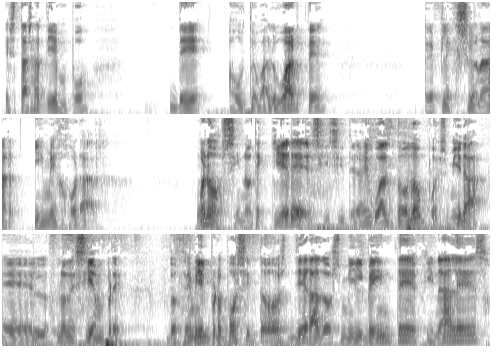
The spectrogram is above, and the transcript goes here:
estás a tiempo de autoevaluarte, reflexionar y mejorar. Bueno, si no te quieres y si te da igual todo, pues mira, eh, lo de siempre. 12.000 propósitos, llega 2020, finales,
